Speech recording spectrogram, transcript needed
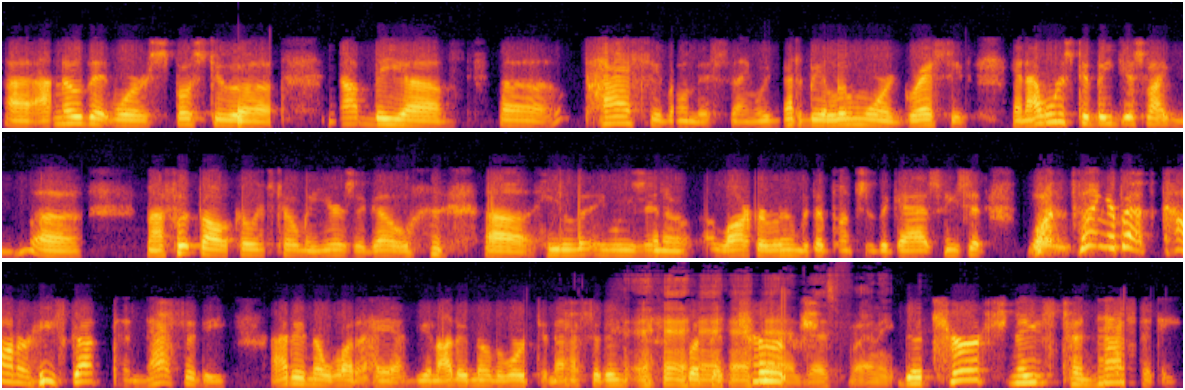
I know that we're supposed to uh, not be uh, uh, passive on this thing. We've got to be a little more aggressive. And I want us to be just like uh, my football coach told me years ago. Uh, he, he was in a, a locker room with a bunch of the guys, and he said, "One thing about Conner, he's got tenacity." I didn't know what I had. You know, I didn't know the word tenacity. But the church, that's funny. The church needs tenacity.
